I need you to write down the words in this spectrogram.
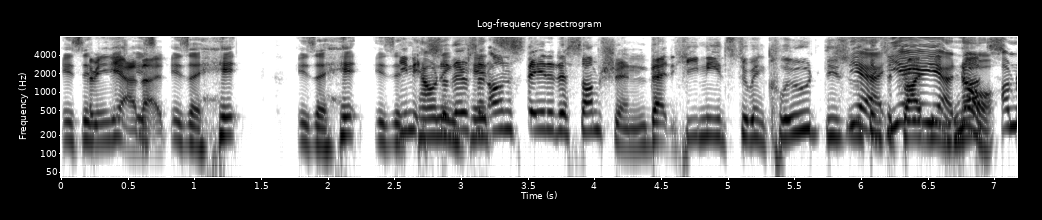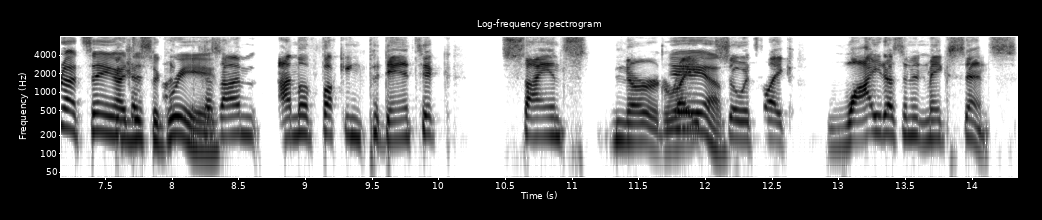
Is it? I mean, yeah, is, that- is a hit? Is a hit? Is it He counting so there's hits? an unstated assumption that he needs to include. These the yeah, things that yeah, yeah. No. I'm not saying I disagree. because I'm I'm a fucking pedantic science nerd, Yeah, right? yeah. So it's like, why doesn't it make sense?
